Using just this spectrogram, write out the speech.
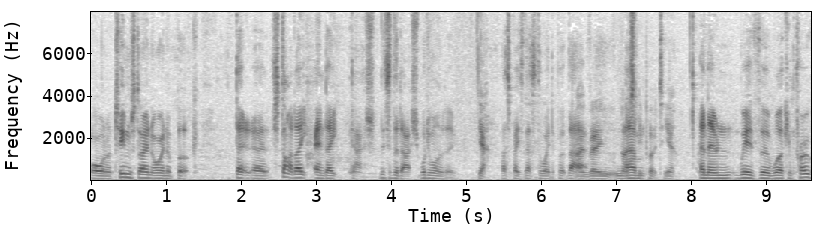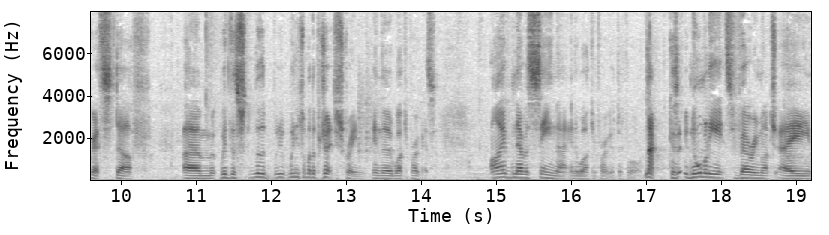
or on a tombstone or in a book. Da- uh, start date, end date, dash. This is the dash. What do you want to do? yeah, That's basically that's the way to put uh, that. very nicely Um, put. Yeah. And then with the work in progress stuff, um, with, the, with the when you talk about the projector screen in the work in progress, I've never seen that in a work in progress before. No. because normally it's very much a.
